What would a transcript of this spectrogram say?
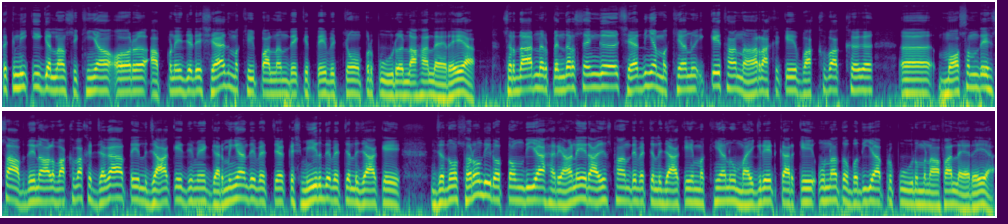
ਤਕਨੀਕੀ ਗੱਲਾਂ ਸਿੱਖੀਆਂ ਔਰ ਆਪਣੇ ਜਿਹੜੇ ਸ਼ਹਿਦ ਮੱਖੀ ਪਾਲਣ ਦੇ ਕਿੱਤੇ ਵਿੱਚੋਂ ਭਰਪੂਰ ਲਾਹਾ ਲੈ ਰਹੇ ਆ। ਸਰਦਾਰ ਨਰਪਿੰਦਰ ਸਿੰਘ ਸ਼ਹਿਦ ਦੀਆਂ ਮੱਖੀਆਂ ਨੂੰ ਇੱਕੇ ਥਾਂ ਨਾ ਰੱਖ ਕੇ ਵੱਖ-ਵੱਖ ਮੌਸਮ ਦੇ ਹਿਸਾਬ ਦੇ ਨਾਲ ਵੱਖ-ਵੱਖ ਜਗ੍ਹਾ ਤੇ ਲਿਜਾ ਕੇ, ਜਿਵੇਂ ਗਰਮੀਆਂ ਦੇ ਵਿੱਚ, ਕਸ਼ਮੀਰ ਦੇ ਵਿੱਚ ਲਿਜਾ ਕੇ, ਜਦੋਂ ਸਰੋਂ ਦੀ ਰੁੱਤ ਆਉਂਦੀ ਆ, ਹਰਿਆਣੇ, ਰਾਜਸਥਾਨ ਦੇ ਵਿੱਚ ਲਿਜਾ ਕੇ ਮੱਖੀਆਂ ਨੂੰ ਮਾਈਗ੍ਰੇਟ ਕਰਕੇ ਉਹਨਾਂ ਤੋਂ ਵਧੀਆ ਭਰਪੂਰ ਮੁਨਾਫਾ ਲੈ ਰਹੇ ਆ।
